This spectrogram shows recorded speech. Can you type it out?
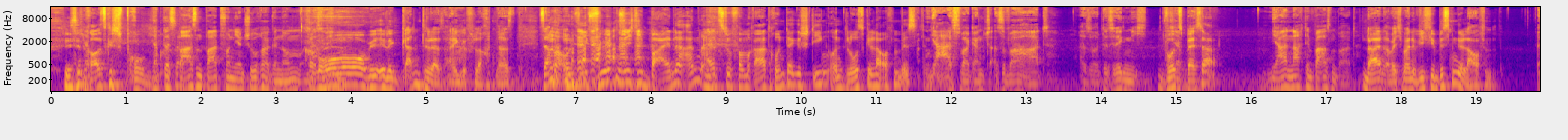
Wir sind ich habe rausgesprungen. hab das Basenbad von Jenschura genommen. Oh, wie elegant du das eingeflochten hast. Sag mal, und wie fühlten sich die Beine an, als du vom Rad runtergestiegen und losgelaufen bist? Ja, es war ganz, also war hart. Also deswegen nicht. Wurde ich es hab- besser? Ja, nach dem Basenbad. Nein, aber ich meine, wie viel bist du gelaufen? Äh.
